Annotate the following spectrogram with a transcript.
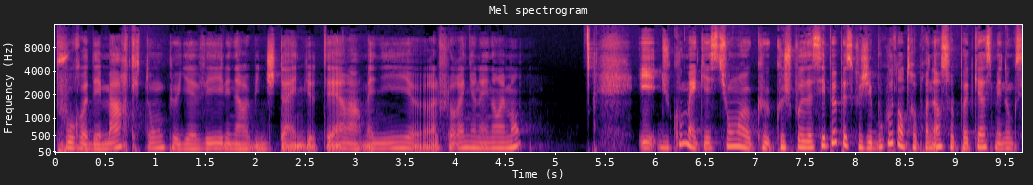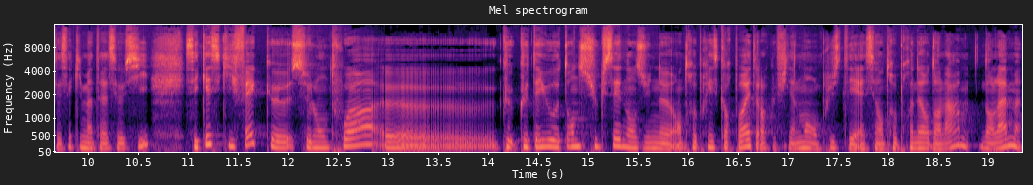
pour des marques. Donc il y avait Elena Rubinstein, Biotherm, Armani, euh, Ralph Lauren, il y en a énormément. Et du coup, ma question euh, que, je pose assez peu, parce que j'ai beaucoup d'entrepreneurs sur le podcast, mais donc c'est ça qui m'intéressait aussi, c'est qu'est-ce qui fait que, selon toi, euh, que, tu as eu autant de succès dans une entreprise corporate, alors que finalement, en plus, tu es assez entrepreneur dans l'âme?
